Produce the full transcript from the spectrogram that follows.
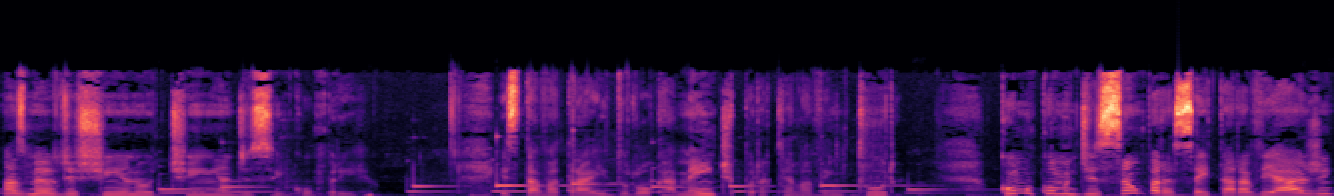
Mas meu destino tinha de se cumprir. Estava atraído loucamente por aquela aventura. Como condição para aceitar a viagem,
